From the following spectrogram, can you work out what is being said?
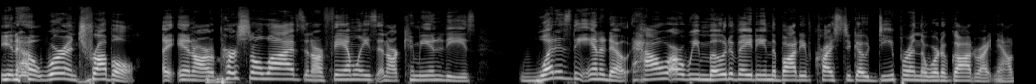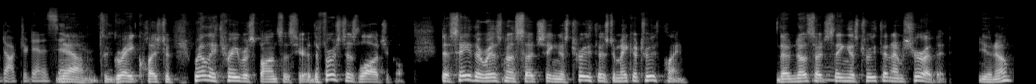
you know, we're in mm-hmm. trouble uh, in our personal lives, in our families, in our communities what is the antidote? How are we motivating the body of Christ to go deeper in the Word of God right now, Dr. Denison? Yeah, it's a great question. Really, three responses here. The first is logical. To say there is no such thing as truth is to make a truth claim. There's no such mm-hmm. thing as truth, and I'm sure of it. You know,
